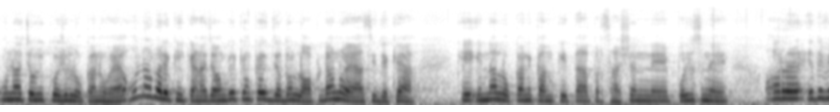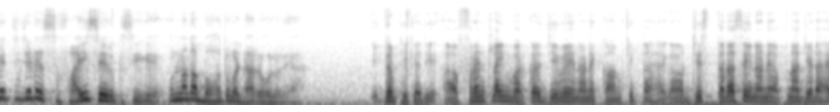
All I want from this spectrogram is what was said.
ਉਹਨਾਂ ਚੋਂ ਵੀ ਕੁਝ ਲੋਕਾਂ ਨੂੰ ਹੋਇਆ। ਉਹਨਾਂ ਬਾਰੇ ਕੀ ਕਹਿਣਾ ਚਾਹੋਗੇ? ਕਿਉਂਕਿ ਜਦੋਂ ਲੋਕਡਾਊਨ ਹੋਇਆ, ਅਸੀਂ ਦੇਖਿਆ ਕਿ ਇਹਨਾਂ ਲੋਕਾਂ ਨੇ ਕੰਮ ਕੀਤਾ, ਪ੍ਰਸ਼ਾਸਨ ਨੇ, ਪੁਲਿਸ ਨੇ, ਔਰ ਇਹਦੇ ਵਿੱਚ ਜਿਹੜੇ ਸਫ਼ਾਈ ਸੇਵਕ ਸੀਗੇ, ਉਹਨਾਂ ਦਾ ਬਹੁਤ ਵੱਡਾ ਰੋਲ ਰਿਹਾ। ਇੱਕਦਮ ਠੀਕ ਹੈ ਜੀ। ਫਰੰਟ ਲਾਈਨ ਵਰਕਰ ਜਿਵੇਂ ਇਹਨਾਂ ਨੇ ਕੰਮ ਕੀਤਾ ਹੈਗਾ ਔਰ ਜਿਸ ਤਰ੍ਹਾਂ ਸੇ ਇਹਨਾਂ ਨੇ ਆਪਣਾ ਜਿਹੜਾ ਹੈ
